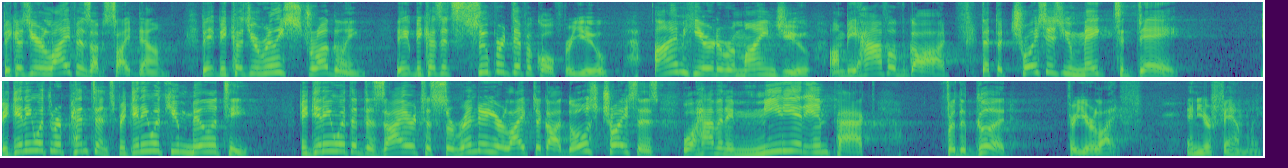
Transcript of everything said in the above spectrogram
because your life is upside down, because you're really struggling, because it's super difficult for you, I'm here to remind you on behalf of God that the choices you make today, beginning with repentance, beginning with humility, beginning with a desire to surrender your life to God, those choices will have an immediate impact for the good for your life and your family.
